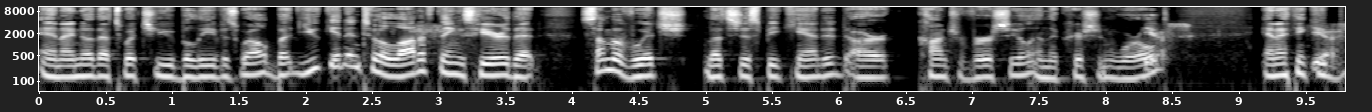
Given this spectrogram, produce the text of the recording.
and I know that's what you believe as well, but you get into a lot of things here that some of which, let's just be candid, are controversial in the Christian world. Yes. And I think Yes.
